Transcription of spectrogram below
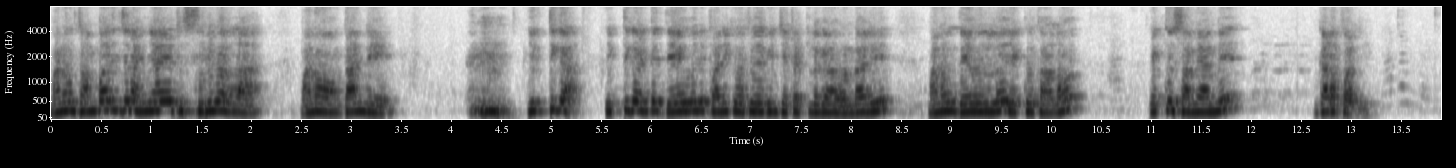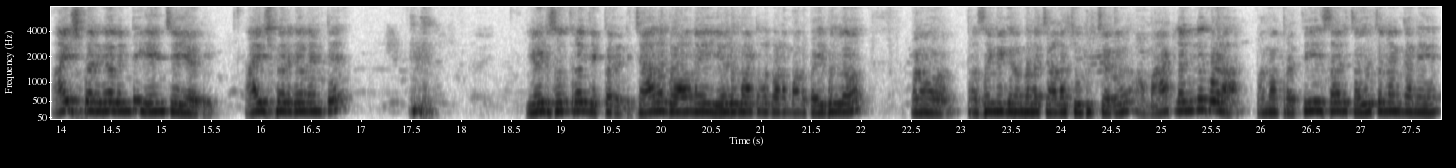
మనం సంపాదించిన అన్యాయపు సిరి వల్ల మనం దాన్ని యుక్తిగా యుక్తిగా అంటే దేవుని పనికి ఉపయోగించేటట్లుగా ఉండాలి. మనం దేవునిలో ఎక్కువ కాలం ఎక్కువ సమయాన్ని గడపాలి. ఆయుష్ పెరగాలంటే ఏం చేయాలి? ఆయుష్ పెరగాలంటే ఏడు సూత్రాలు చెప్పారండి. చాలా బాగున్నాయి. ఏడు మాటలు కూడా మన బైబిల్లో మనం ప్రసంగి గ్రంథంలో చాలా చూపించారు. ఆ మాటలన్నీ కూడా మనం ప్రతిసారి చదువుతున్నాం కానీ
